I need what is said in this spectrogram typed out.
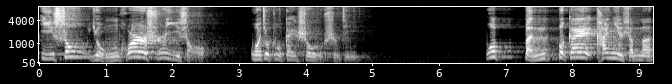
已收咏花诗一首，我就不该收入诗集。我本不该刊印什么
